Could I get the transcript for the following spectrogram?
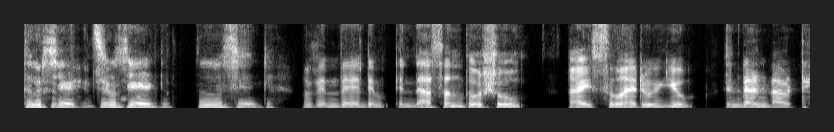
തീർച്ചയായിട്ടും തീർച്ചയായിട്ടും തീർച്ചയായിട്ടും. അപ്പൊ എന്തായാലും എല്ലാ സന്തോഷവും ആയുസ്സും ആരോഗ്യവും എല്ലാം ഉണ്ടാവട്ടെ.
